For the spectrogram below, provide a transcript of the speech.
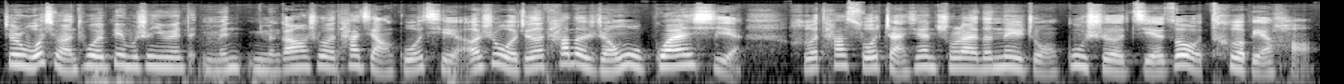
就是我喜欢《突围》，并不是因为你们你们刚刚说的他讲国企，而是我觉得他的人物关系和他所展现出来的那种故事的节奏特别好。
